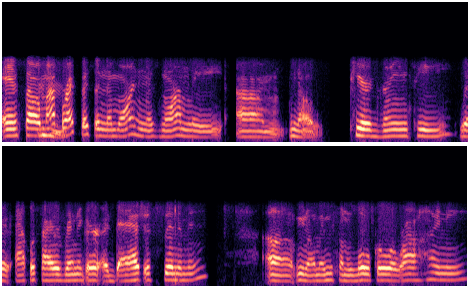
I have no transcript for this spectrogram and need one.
And so my Mhm. breakfast in the morning is normally, um, you know, pure green tea with apple cider vinegar, a dash of cinnamon, um, you know, maybe some local or raw honey,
